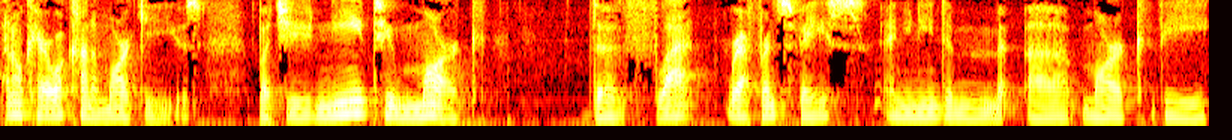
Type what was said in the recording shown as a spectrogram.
I don't care what kind of mark you use, but you need to mark the flat reference face and you need to uh, mark the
